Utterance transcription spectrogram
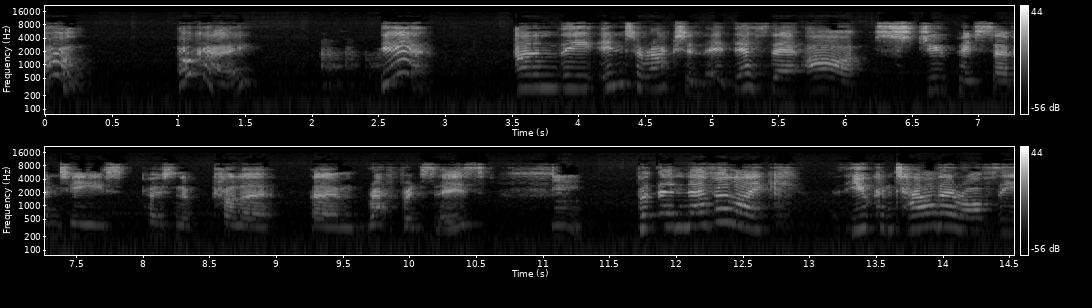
oh, okay, yeah. And the interaction, it, yes, there are stupid 70s person of colour um, references, Mm. but they're never like, you can tell they're of the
